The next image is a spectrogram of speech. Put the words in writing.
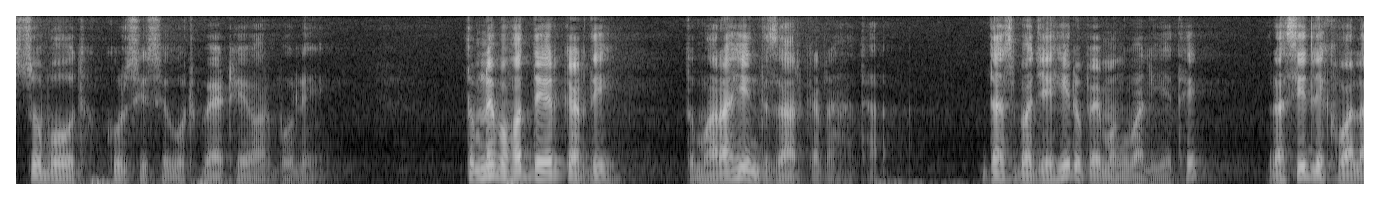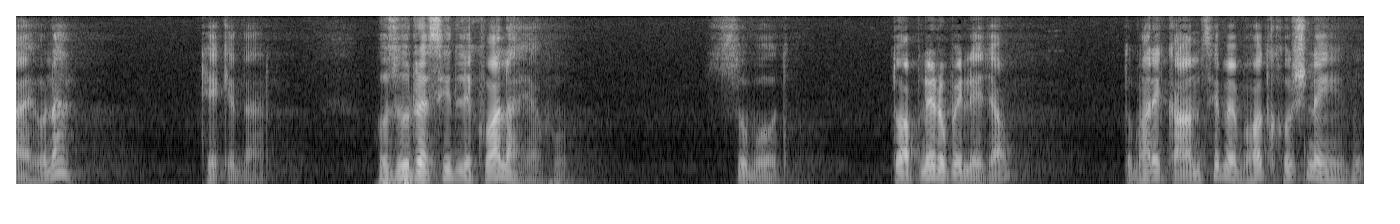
सुबोध कुर्सी से उठ बैठे और बोले, तुमने बहुत देर कर दी, तुम्हारा ही इंतज़ार कर रहा था। दस बजे ही रुपए मंगवा लिए थे। रसीद लिखवा लाए हो ना? ठेकेदार, हुजूर रसीद लिखवा लाया हूँ। सुबोध तो अपने रुपए ले जाओ। तुम्हारे काम से मैं बहुत खुश नहीं हूँ।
